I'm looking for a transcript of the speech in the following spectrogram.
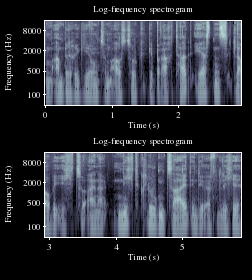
Ampelregierung zum Ausdruck gebracht hat. Erstens, glaube ich, zu einer nicht klugen Zeit in die öffentliche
